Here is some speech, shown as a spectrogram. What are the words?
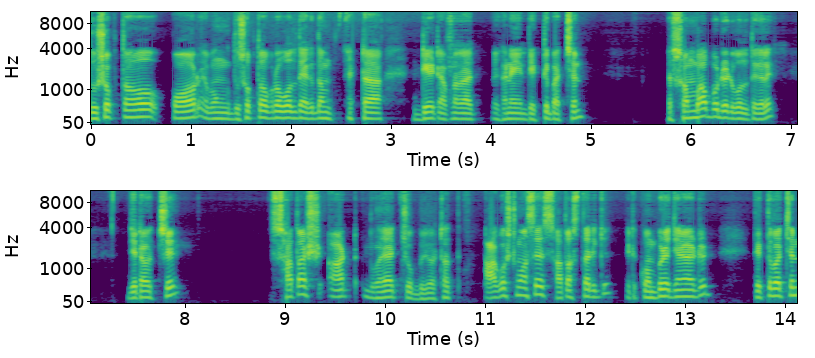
দু সপ্তাহ পর এবং দু সপ্তাহ পর বলতে একদম একটা ডেট আপনারা এখানে দেখতে পাচ্ছেন। সম্ভাব্য ডেট বলতে গেলে, যেটা হচ্ছে সাতাশ আট দু হাজার চব্বিশ, অর্থাৎ আগস্ট মাসের সাতাশ তারিখে এটা কম্পিউটার জেনারেটেড দেখতে পাচ্ছেন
